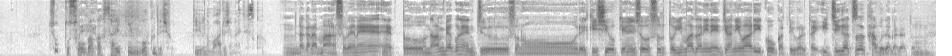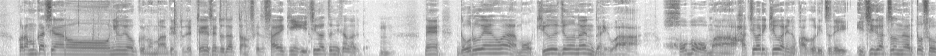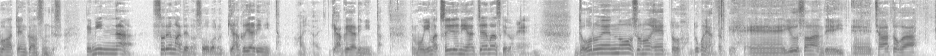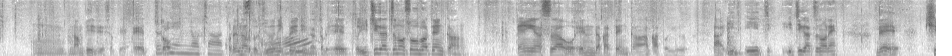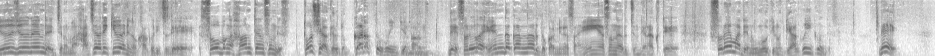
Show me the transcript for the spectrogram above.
ちょっと相場が最近動くでしょっていうのもあるじゃないですか。うん、だからまあ、それね、えっと、何百年中、その、歴史を検証すると、いまだにね、ジャニワリー効果って言われた1月は株高だと。うん、これは昔、あの、ニューヨークのマーケットで定説だったんですけど、最近1月に下がると。うん、で、ドル円はもう90年代は、ほぼまあ、8割9割の確率で1月になると相場が転換するんです。で、みんな、それまでの相場の逆やりに行った。はいはい、逆やりに行った。でもう今、ついでにやっちゃいますけどね、うん、ドル円の、その、えー、っと、どこにあったっけ、えー、ユーストなんで、えー、チャートが、うん、何ページでしたっけ？えー、っと、これになると12ページになったら、えー、っと、1月の相場転換、円安青、円高転換赤という、あ、1, 1月のね、で、90年代っていうのは、まあ、8割、9割の確率で、相場が反転するんです。年明けると、ガラッと雰囲気が変わる、うん、で、それは円高になるとか、皆さん、円安になるっていうんじゃなくて、それまでの動きの逆行くんです。で、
